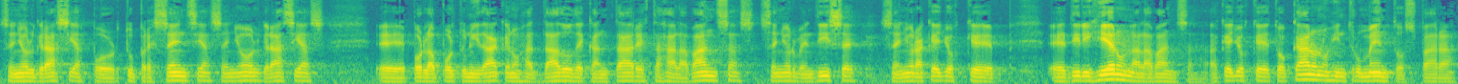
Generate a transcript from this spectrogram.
Señor, gracias por tu presencia, Señor. Gracias eh, por la oportunidad que nos has dado de cantar estas alabanzas. Señor, bendice, Señor, aquellos que eh, dirigieron la alabanza, aquellos que tocaron los instrumentos para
